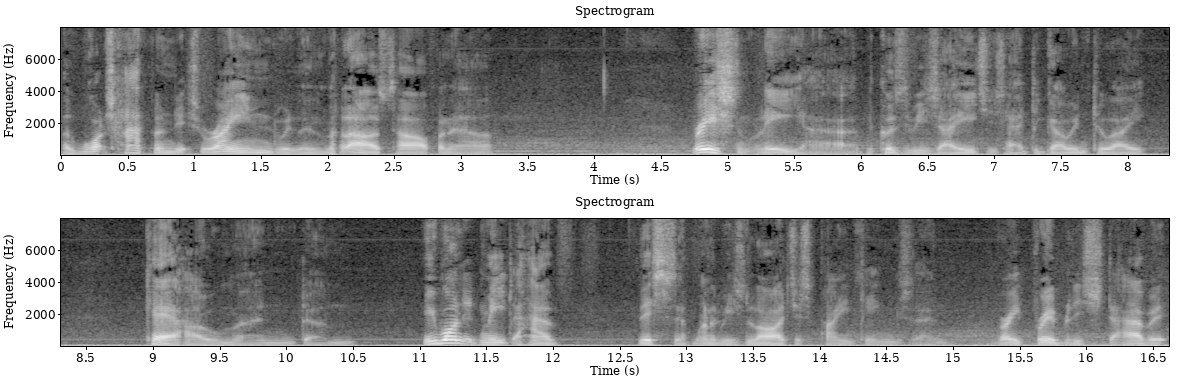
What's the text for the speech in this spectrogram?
of what's happened. It's rained within the last half an hour. Recently, uh, because of his age, he's had to go into a care home, and um, he wanted me to have this is one of his largest paintings and very privileged to have it.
